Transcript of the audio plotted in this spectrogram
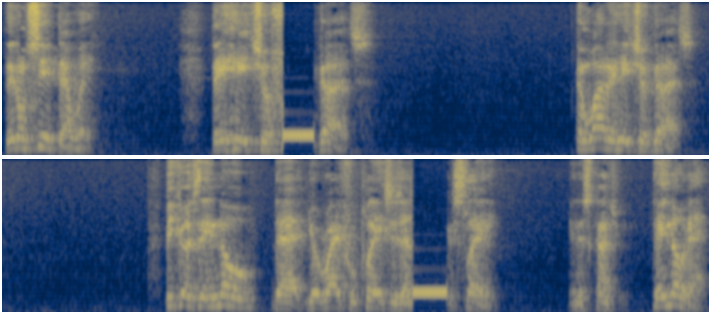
They don't see it that way. They hate your guts. And why do they hate your guts? Because they know that your rightful place is as a slave in this country. They know that.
